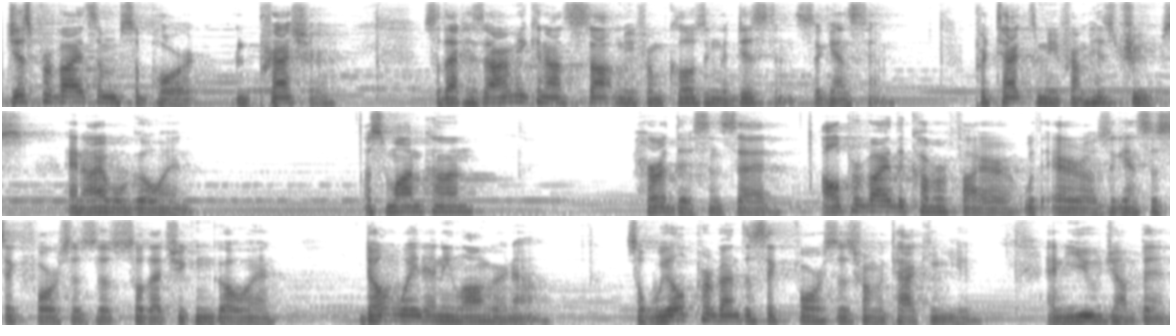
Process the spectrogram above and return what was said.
Just provide some support and pressure so that his army cannot stop me from closing the distance against him. Protect me from his troops, and I will go in. Osman Khan heard this and said, I'll provide the cover fire with arrows against the Sikh forces so that you can go in. Don't wait any longer now. So we'll prevent the Sikh forces from attacking you, and you jump in.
